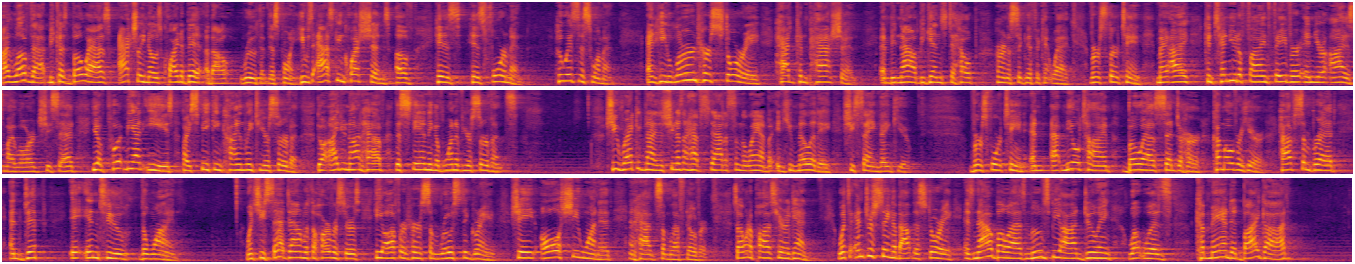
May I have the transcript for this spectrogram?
I love that because Boaz actually knows quite a bit about Ruth at this point. He was asking questions of his, his foreman Who is this woman? And he learned her story, had compassion, and now begins to help her in a significant way. Verse 13 May I continue to find favor in your eyes, my Lord, she said. You have put me at ease by speaking kindly to your servant, though I do not have the standing of one of your servants. She recognizes she doesn't have status in the land, but in humility, she's saying thank you. Verse 14, and at mealtime, Boaz said to her, Come over here, have some bread, and dip it into the wine. When she sat down with the harvesters, he offered her some roasted grain. She ate all she wanted and had some left over. So I want to pause here again. What's interesting about this story is now Boaz moves beyond doing what was commanded by God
